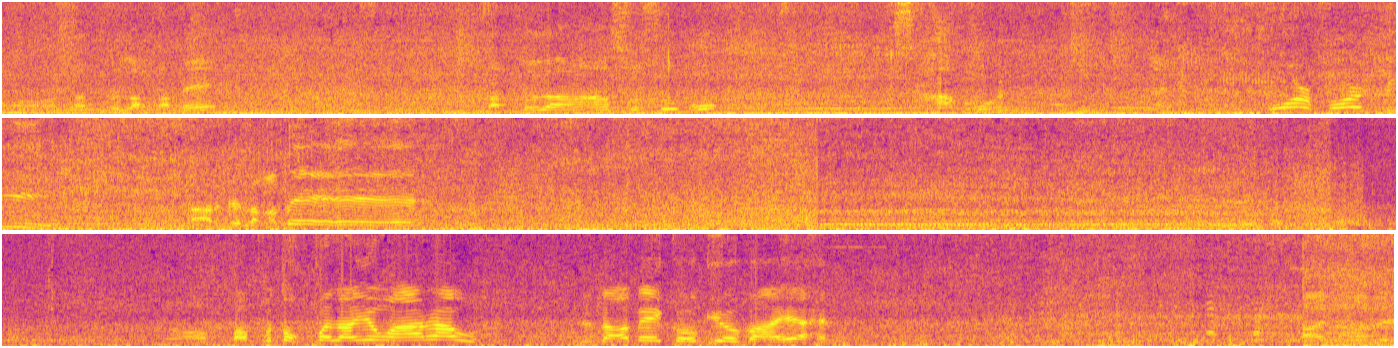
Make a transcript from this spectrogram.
oh. Tatlo lang kami. Tatlo lang ang susubok sa hamon. 440. Targa na kami. Paputok pa lang yung araw. Dito kami, Kogyo Bayan. Ano kami,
